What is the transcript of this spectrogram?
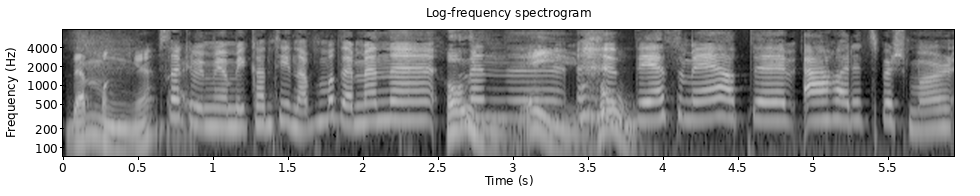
det er mange. snakker vi mye om i kantina, på en måte. Men, Oi, men ei, det som er at jeg har et spørsmål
